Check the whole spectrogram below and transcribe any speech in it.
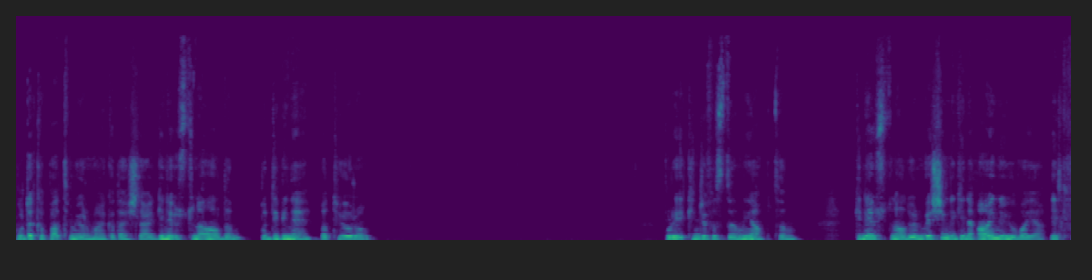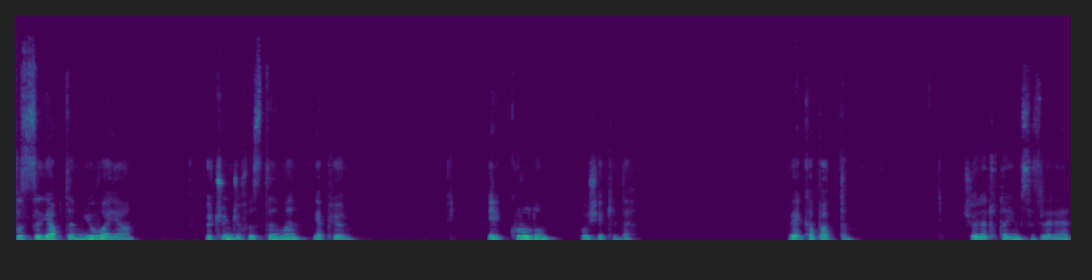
Burada kapatmıyorum arkadaşlar. Yine üstüne aldım. Bu dibine batıyorum. Buraya ikinci fıstığımı yaptım. Yine üstüne alıyorum ve şimdi yine aynı yuvaya, ilk fıstığı yaptığım yuvaya üçüncü fıstığımı yapıyorum. İlk kurulum bu şekilde. Ve kapattım. Şöyle tutayım sizlere.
